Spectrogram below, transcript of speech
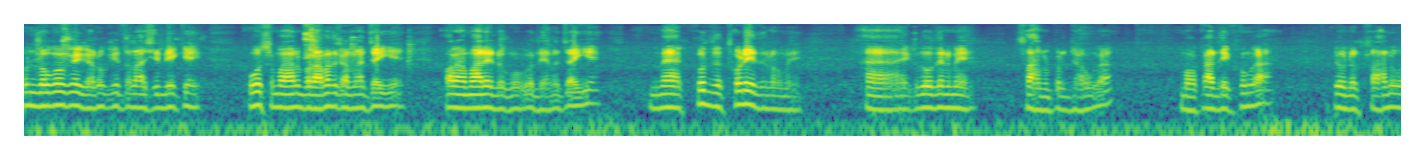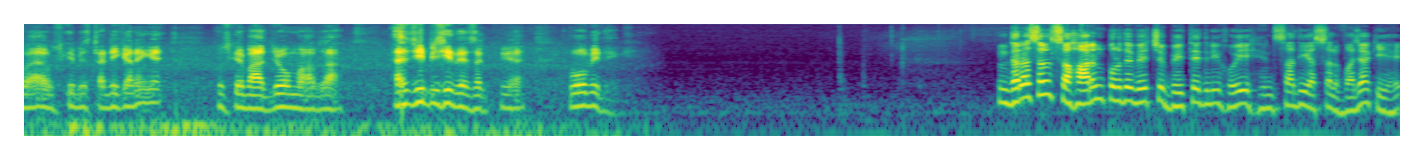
उन लोगों के घरों की तलाशी लेके वो सामान बरामद करना चाहिए और हमारे लोगों को देना चाहिए। मैं खुद थोड़े दिनों में एक दो दिन में सहारनपुर जाऊंगा मौका देखूंगा जो नुकसान हुआ है उसकी भी स्टडी करेंगे उसके बाद जो मुआवजा एस दे सकती है वो भी देगी ਦਰਅਸਲ ਸਹਾਰਨਪੁਰ ਦੇ ਵਿੱਚ ਬੀਤੇ ਦਿਨੀ ਹੋਈ ਹਿੰਸਾ ਦੀ ਅਸਲ ਵਜ੍ਹਾ ਕੀ ਹੈ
